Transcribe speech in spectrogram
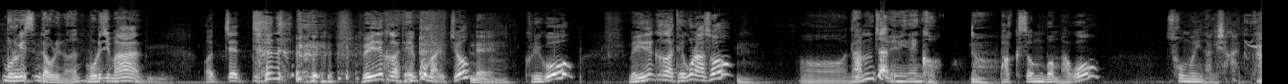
모르겠습니다. 우리는 모르지만 어쨌든 메인 앵커가 됐고 말이죠. 네. 그리고 메인 앵커가 되고 나서 어, 남자 메인 앵커 어. 박성범하고 소문이 나기 시작합니다.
